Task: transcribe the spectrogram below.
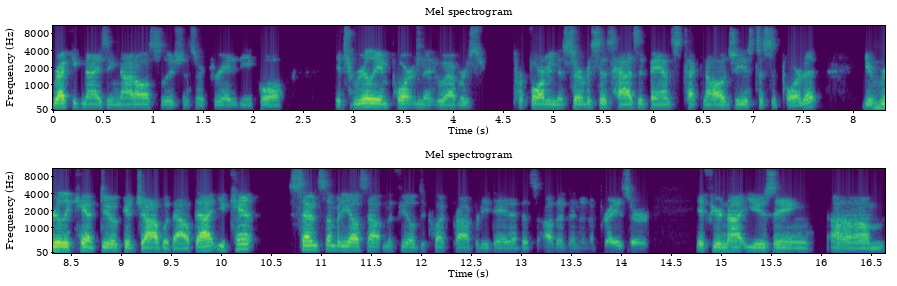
recognizing not all solutions are created equal it's really important that whoever's performing the services has advanced technologies to support it you mm-hmm. really can't do a good job without that you can't send somebody else out in the field to collect property data that's other than an appraiser if you're not using um,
